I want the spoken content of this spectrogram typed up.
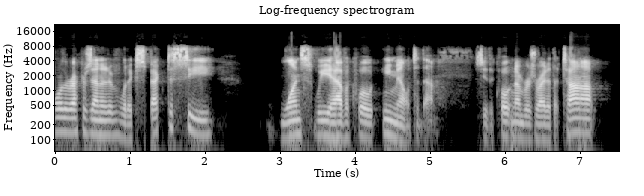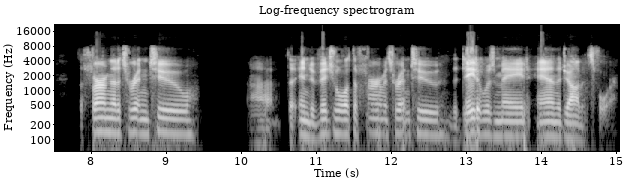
or the representative would expect to see once we have a quote emailed to them. See the quote number is right at the top, the firm that it's written to, uh, the individual at the firm it's written to, the date it was made, and the job it's for.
